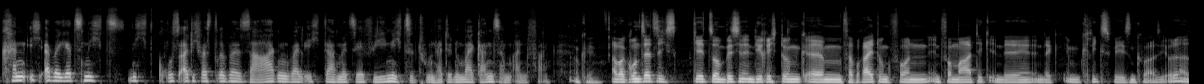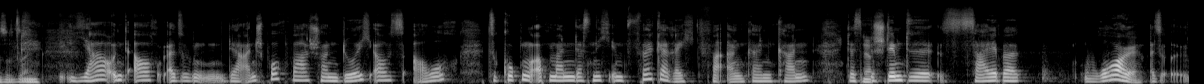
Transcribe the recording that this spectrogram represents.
kann ich aber jetzt nichts, nicht großartig was drüber sagen, weil ich damit sehr wenig zu tun hatte, nur mal ganz am Anfang. Okay. Aber grundsätzlich geht so ein bisschen in die Richtung ähm, Verbreitung von Informatik in der, in der, im Kriegswesen quasi, oder? Also sozusagen. Ja, und auch, also der Anspruch war schon durchaus auch zu gucken, ob man das nicht im Völkerrecht verankern kann, dass Ja. bestimmte Cyber War, also äh,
